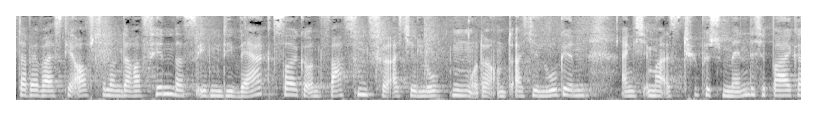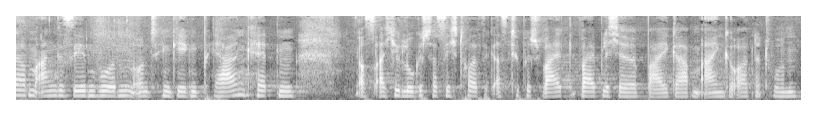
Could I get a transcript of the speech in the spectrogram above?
Dabei weist die Aufstellung darauf hin, dass eben die Werkzeuge und Waffen für Archäologen oder und Archäologinnen eigentlich immer als typisch männliche Beigaben angesehen wurden und hingegen Perlenketten aus archäologischer Sicht häufig als typisch weibliche Beigaben eingeordnet wurden.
